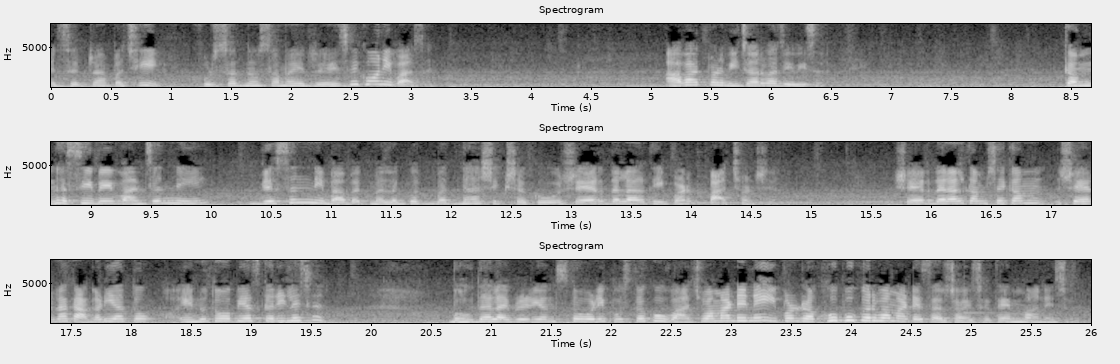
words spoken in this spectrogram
એટસેટ્રા પછી ફુરસદનો સમય રહે છે કોની પાસે? આ વાત પણ વિચારવા જેવી છે. કમનસીબે વાંચનની, વ્યસનની બાબતમાં લગભગ બધા શિક્ષકો શેર દલાલથી પણ પાછળ છે. શેર દલાલ કમસે કમ શેરના કાગળિયા તો એનું તો અભ્યાસ કરી લે છે. બહુધા લાઇબ્રેરિયન્સ તો વળી પુસ્તકો વાંચવા માટે નહીં, પણ રખોપું કરવા માટે સર્જાય છે, તેમ માને છે.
